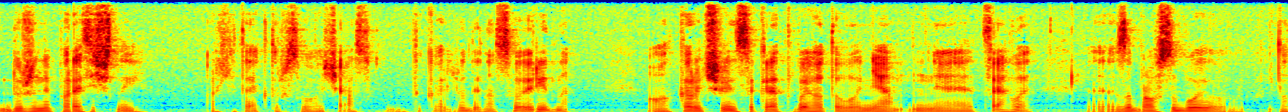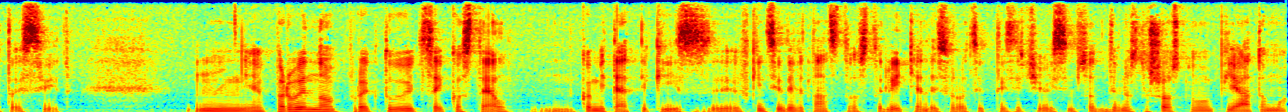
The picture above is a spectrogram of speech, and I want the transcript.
дуже непересічний архітектор свого часу, така людина своєрідна. От, що він секрет виготовлення цегли е, забрав з собою на той світ. Первинно проєктують цей костел. Комітет, який в кінці 19 століття, десь в році 1896-5,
